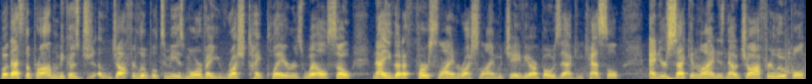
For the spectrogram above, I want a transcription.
But that's the problem because J- Joffrey Lupul to me is more of a rush type player as well. So now you got a first line rush line with JVR, Bozak, and Kessel, and your second line is now Joffrey Lupul,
